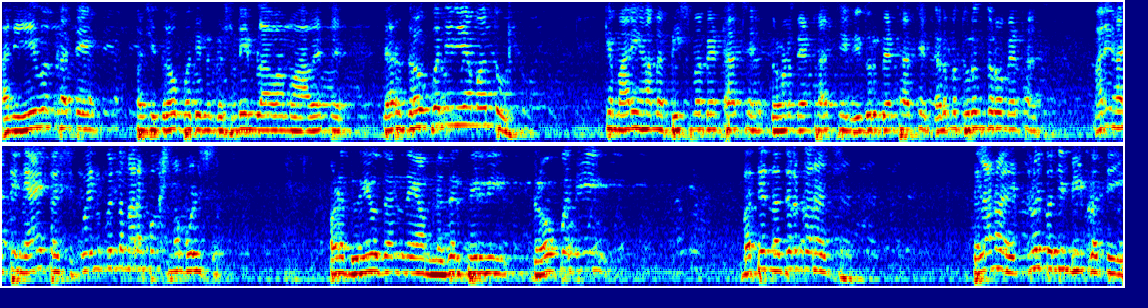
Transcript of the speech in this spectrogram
અને એ વખતે પછી દ્રૌપદીને ઘસડીને લાવવામાં આવે છે. ત્યારે દ્રૌપદીને એમ હતું કે મારી સામે ભીષ્મ બેઠા છે, દ્રોણ બેઠા છે, વિદુર બેઠા છે, ધર્મ ધુરંધરો બેઠા છે. મારી સાથે ન્યાય થશે કોઈને કોઈ તો મારા પક્ષમાં બોલશે. પણ દુર્યોધનને આમ નજર ફેરવી દ્રૌપદી બધે નજર કરે છે. પેલાનો એટલી બધી બીક હતી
